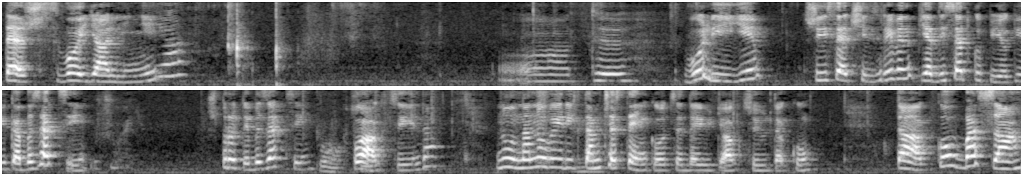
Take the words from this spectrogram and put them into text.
Теж своя лінія. От, в олії 66 гривень 50 копійок. Віка без акції. Шпроти без акції. По акції. По акції, так. Да? Ну, на Новий рік там частенько оце дають акцію таку. Так, ковбаса.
